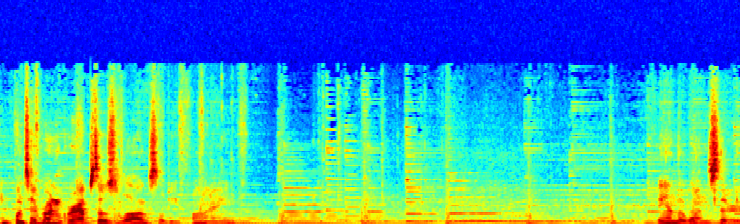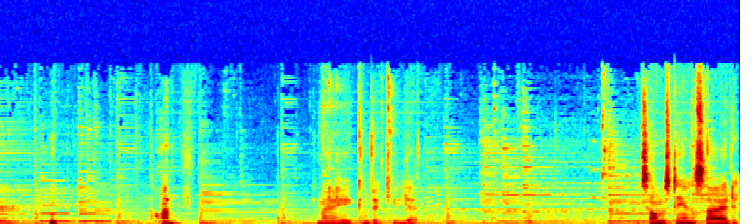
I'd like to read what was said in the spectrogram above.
think once everyone grabs those logs, they'll be fine. Ban the ones that are. God. Can I convict you yet? Tell him to stay inside.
